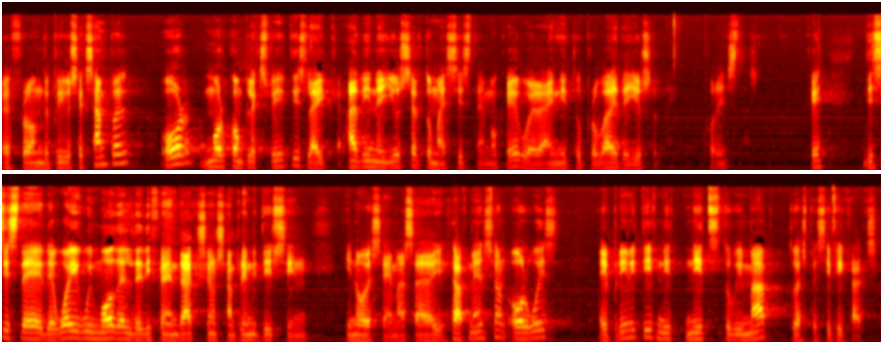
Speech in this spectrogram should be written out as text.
uh, from the previous example, or more complex primitives, like adding a user to my system, okay, where I need to provide a username, for instance, okay. This is the, the way we model the different actions and primitives in, in OSM. As I have mentioned, always a primitive need, needs to be mapped to a specific action.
